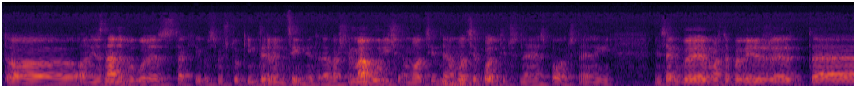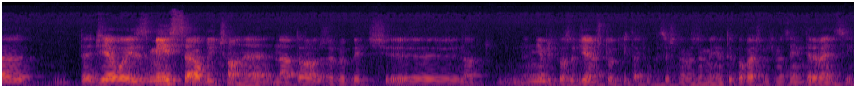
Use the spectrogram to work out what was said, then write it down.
to on jest znany w ogóle z takiej powiedzmy sztuki interwencyjnej, która właśnie ma budzić emocje, te Mhm. emocje polityczne, społeczne. I, więc jakby można powiedzieć, że te, te dzieło jest z miejsca obliczone na to, żeby być, yy, no, nie być po prostu dziełem sztuki w takim klasycznym rozumieniu, tylko właśnie jakimś rodzaju interwencji,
